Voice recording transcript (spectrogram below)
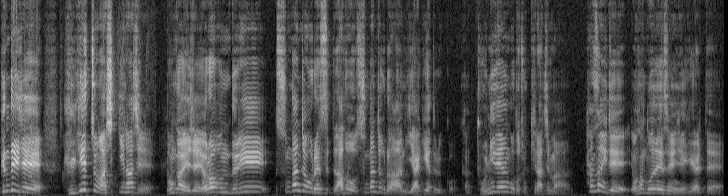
근데 이제 그게 좀 아쉽긴 하지 뭔가 이제 여러분들이 순간적으로 했을 때 나도 순간적으로 나는 이야기가 들고 그러니까 돈이 되는 것도 좋긴 하지만 항상 이제 영상 돈에서 얘기할 때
